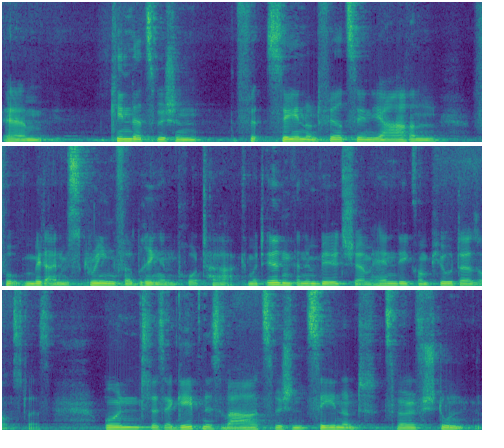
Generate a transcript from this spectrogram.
ähm, Kinder zwischen 10 und 14 Jahren mit einem Screen verbringen pro Tag, mit irgendeinem Bildschirm, Handy, Computer, sonst was. Und das Ergebnis war zwischen 10 und 12 Stunden.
